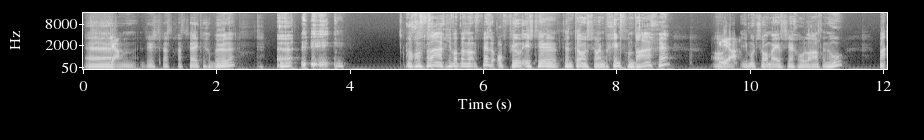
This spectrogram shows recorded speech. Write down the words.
Ehm, Ja. Dus dat gaat zeker gebeuren. Eh, nog een vraagje. Wat me dan verder opviel is de tentoonstelling begint vandaag. Hè? Oh, Ja. Je moet zo maar even zeggen hoe laat en hoe. Maar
